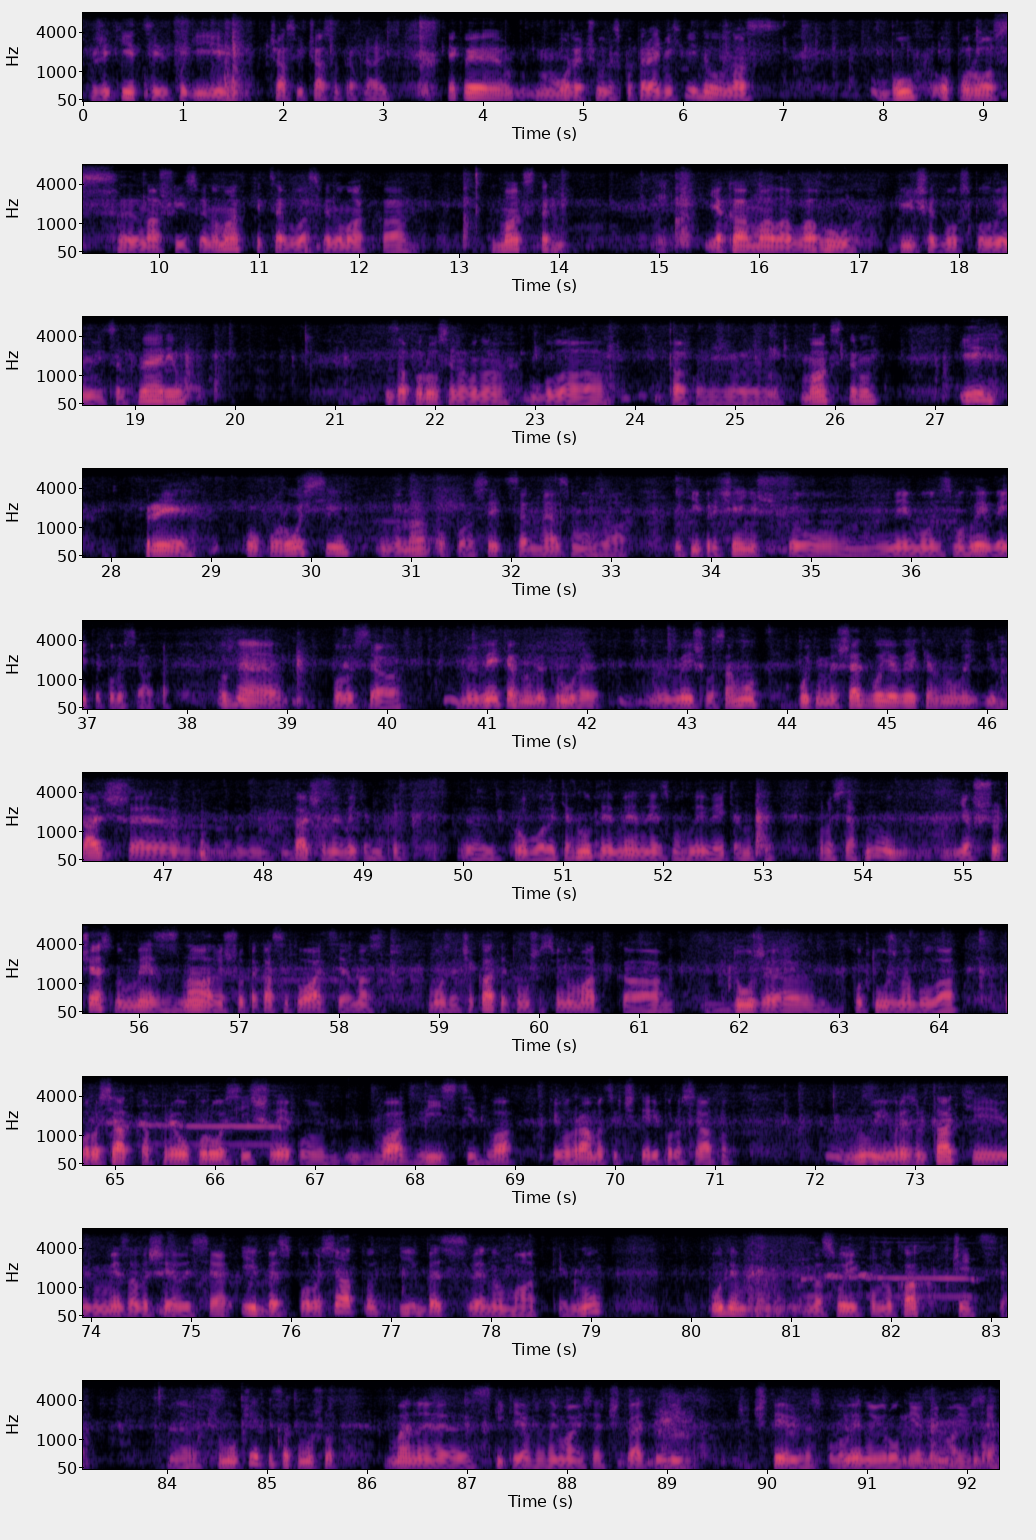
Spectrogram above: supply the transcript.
в житті, ці події час від часу трапляються. Як ви може чули з попередніх відео, у нас був опорос е, нашої свиноматки. Це була свиноматка Макстер, яка мала вагу більше 2,5 центнерів. Запоросина вона була також е, макстером. І при опоросі вона опороситися не змогла. По тій причині, що не змогли вийти поросята. Одне порося ми витягнули, друге е, вийшло само, потім ми ще двоє витягнули і далі, далі ми витягнути пробували тягнути, ми не змогли витягнути поросят. Ну, якщо чесно, ми знали, що така ситуація нас може чекати, тому що свиноматка дуже потужна була. Поросятка при опоросі йшли по 2 200, 2 кілограми цих 4 поросяток. Ну і в результаті ми залишилися і без поросяток, і без свиноматки. Ну, будемо на своїх помилках вчитися. Е, Чому вчитися? Тому що в мене скільки я вже займаюся, четвертий рік, чи чотири вже з половиною роки я займаюся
